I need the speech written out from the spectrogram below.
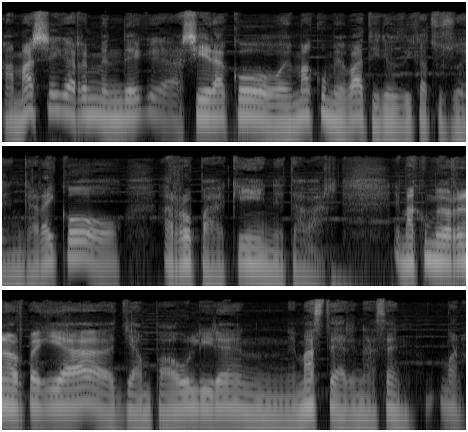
amaseigarren mendek hasierako emakume bat irudikatu zuen, garaiko arropakin eta bar. Emakume horren aurpegia Giampauliren emaztearena zen. Bueno,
